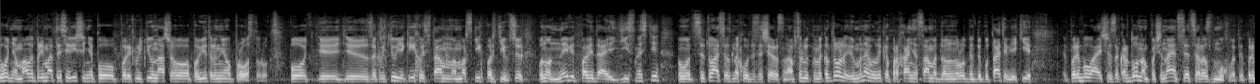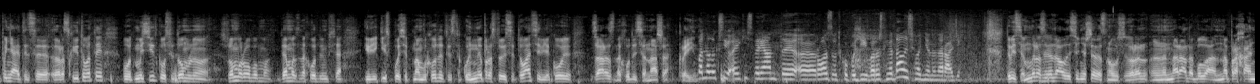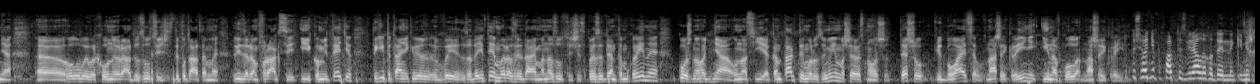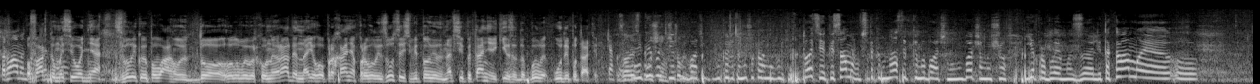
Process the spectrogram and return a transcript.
сьогодні мали прийматися рішення по перекриттю нашого повітряного простору, по е, е, закриттю якихось там морських портів. Воно не відповідає дійсності. От ситуація знаходиться ще раз абсолютно на контролі. І у мене велике прохання саме до народних депутатів, які перебуваючи за кордоном, починають все це розмухувати. Припиняйте це розхитувати. От ми чітко усвідомлюємо, що ми робимо, де ми знаходимося, і в який спосіб нам виходити з такої непростої ситуації, в якої зараз знаходиться наша країна. Пане Олексію, а якісь варіанти е, розвитку подій ви розглядали сьогодні на нараді? Дивіться, ми розглядали сьогодні ще раз нарада була на прохання голови Верховної Ради зустріч з депутатами, лідерам фракцій і комітетів. Такі питання, які ви задаєте, ми розглядаємо на зустрічі з президентом України. Кожного дня у нас є контакти. Ми розуміємо ще раз наголошую, те, що відбувається в нашій країні і навколо нашої країни. То сьогодні по факту звіряли годинники між парламентом. По факту, ми сьогодні з великою повагою до голови Верховної Ради на його прохання провели зустріч, відповіли на всі питання, які задобили у депутатів. Дякую. Ви бачите? Ви кажете, ми шукаємо вихід. Які саме все таки наслідки ми бачимо. Ми бачимо, що є проблеми з літаками.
